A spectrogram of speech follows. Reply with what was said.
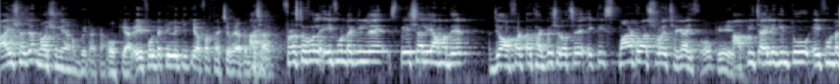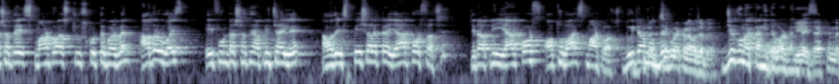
বাইশ হাজার নয়শো নিরানব্বই টাকা। ওকে আর এই ফোনটা কিনলে কি কি অফার থাকছে ভাই আপনার আচ্ছা ফার্স্ট অফ অল এই ফোনটা কিনলে স্পেশালি আমাদের যে অফারটা থাকবে সেটা হচ্ছে একটি স্মার্ট ওয়াচ রয়েছে গাইস ওকে আপনি চাইলে কিন্তু এই ফোনটার সাথে স্মার্ট ওয়াচ চুজ করতে পারবেন। আদারওয়াইজ এই ফোনটার সাথে আপনি চাইলে আমাদের স্পেশাল একটা এয়ারপডস আছে যেটা আপনি ইয়ারপডস অথবা স্মার্ট ওয়াচ দুইটার মধ্যে যে কোনো একটা নেওয়া যাবে। যে কোনো একটা নিতে পারবেন। দেখেন না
